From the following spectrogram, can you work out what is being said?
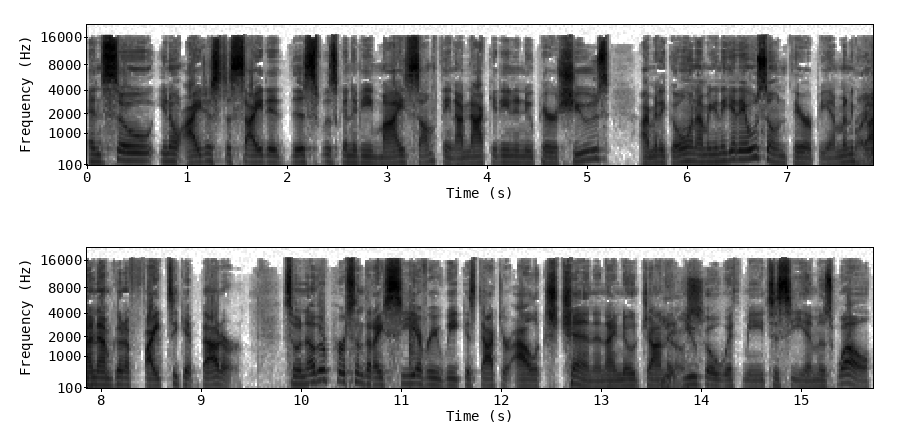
And so, you know, I just decided this was going to be my something. I'm not getting a new pair of shoes. I'm going to go and I'm going to get ozone therapy. I'm going right. to and I'm going to fight to get better. So another person that I see every week is Dr. Alex Chen, and I know John yes. that you go with me to see him as well.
